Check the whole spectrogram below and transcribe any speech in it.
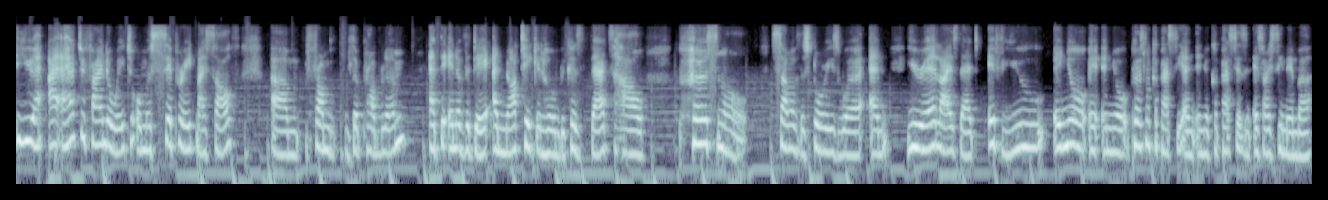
you I, had to find a way to almost separate myself um, from the problem at the end of the day and not take it home because that's how personal some of the stories were and you realize that if you in your in your personal capacity and in your capacity as an src member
